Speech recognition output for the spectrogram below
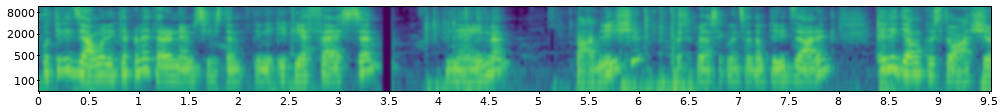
utilizziamo l'Interplanetary Name System, quindi IPFS, name, publish, questa è quella sequenza da utilizzare, e gli diamo questo hash.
